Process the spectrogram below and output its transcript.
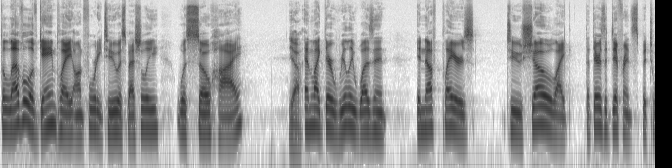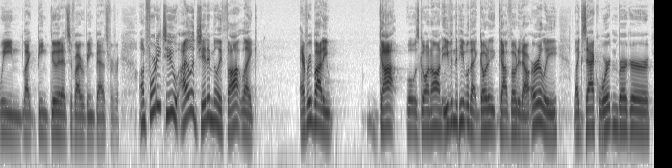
the level of gameplay on 42 especially was so high. Yeah. And like there really wasn't enough players to show like that there's a difference between like being good at survivor being bad at survivor on 42, I legitimately thought like everybody got what was going on. Even the people that go to, got voted out early, like Zach Wurtenberger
